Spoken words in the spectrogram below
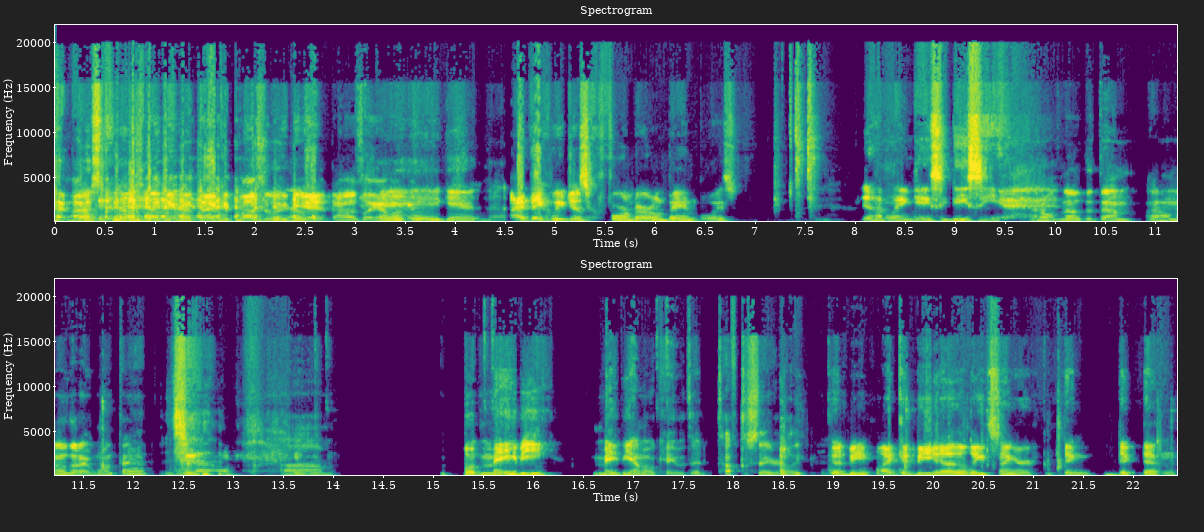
I, I was thinking that that could possibly be it. I was like, I'm a, Way gayer than that. I think we just formed our own band, boys. John Wayne Gacy DC. I don't know that I'm I don't know that I want that. No. Um, but maybe maybe I'm okay with it. Tough to say, really. could be. I could be uh, the lead singer, Ding, Dick Denton.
